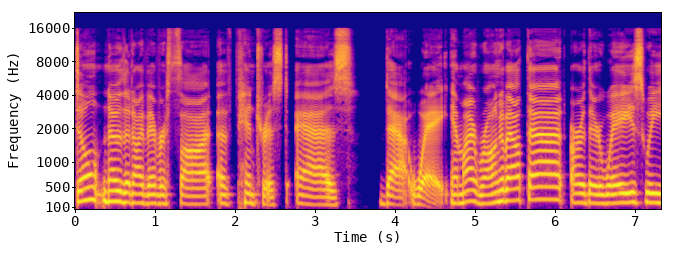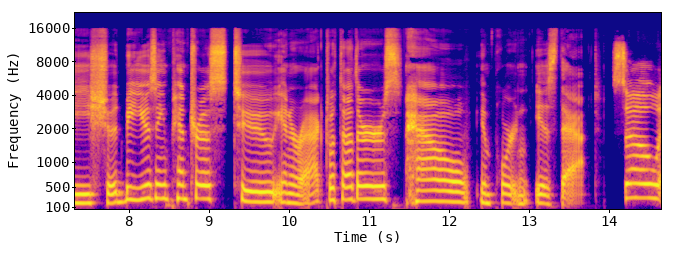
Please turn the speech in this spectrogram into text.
don't know that I've ever thought of Pinterest as that way. Am I wrong about that? Are there ways we should be using Pinterest to interact with others? How important is that? So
